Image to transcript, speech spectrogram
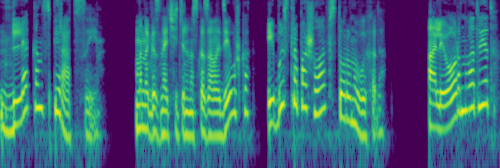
«Для конспирации», — многозначительно сказала девушка и быстро пошла в сторону выхода. А Леорн в ответ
